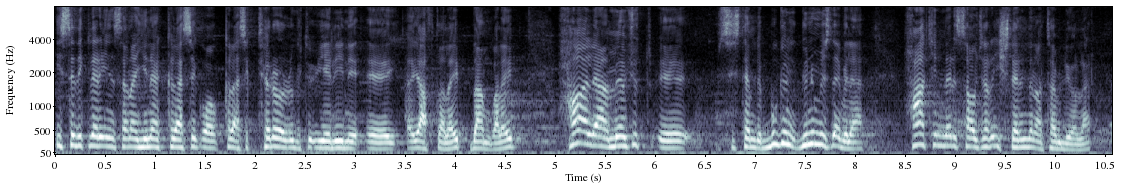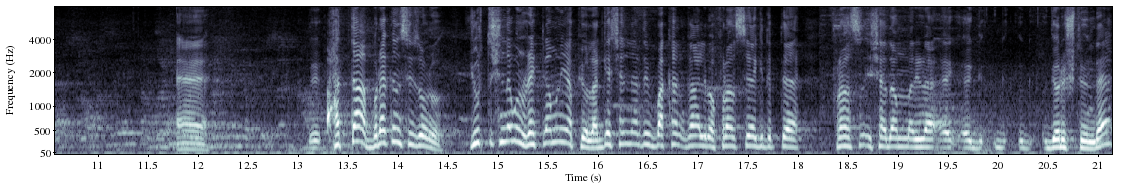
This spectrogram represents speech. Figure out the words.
istedikleri insana yine klasik o klasik terör örgütü üyeliğini e, yaftalayıp, damgalayıp hala mevcut e, sistemde bugün günümüzde bile hakimleri, savcıları işlerinden atabiliyorlar. E, Hatta bırakın siz onu. Yurt dışında bunun reklamını yapıyorlar. Geçenlerde bir bakan galiba Fransa'ya gidip de Fransız iş adamlarıyla e, e, gö- gö- görüştüğünde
